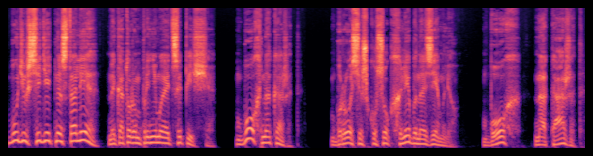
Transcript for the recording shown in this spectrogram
Будешь сидеть на столе, на котором принимается пища, Бог накажет. Бросишь кусок хлеба на землю, Бог накажет.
